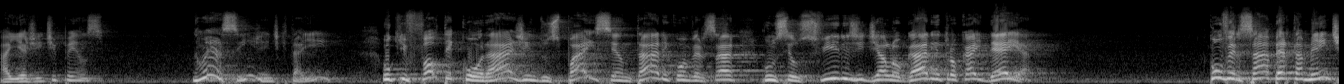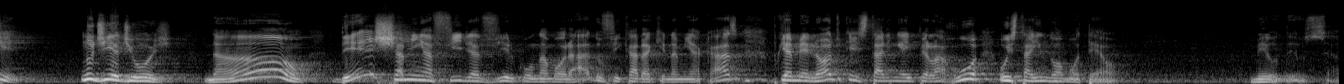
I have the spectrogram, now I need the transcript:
Aí a gente pensa. Não é assim, gente, que está aí? O que falta é coragem dos pais sentar e conversar com seus filhos e dialogar e trocar ideia. Conversar abertamente no dia de hoje. Não, deixa minha filha vir com o namorado, ficar aqui na minha casa, porque é melhor do que estarem aí pela rua ou estar indo ao motel. Meu Deus do céu,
